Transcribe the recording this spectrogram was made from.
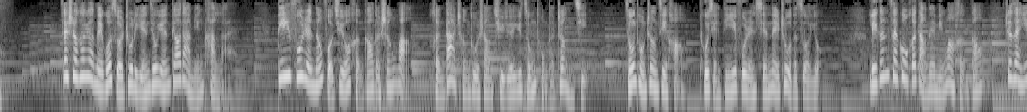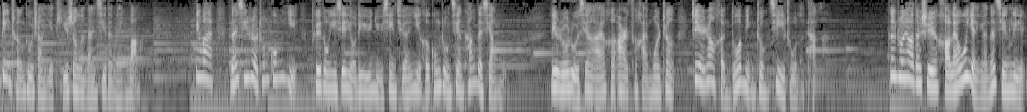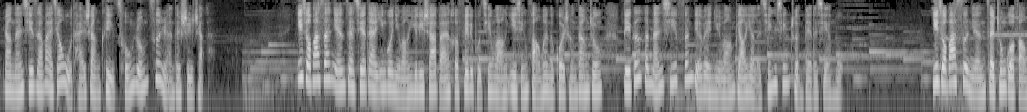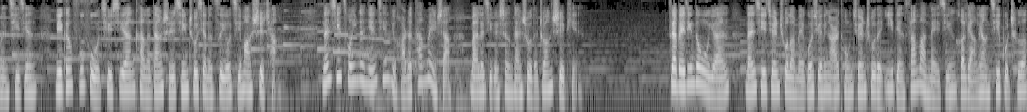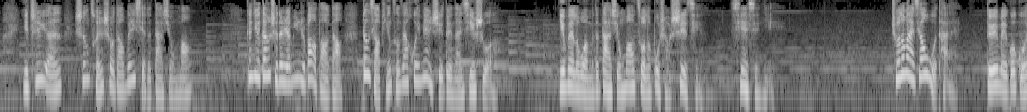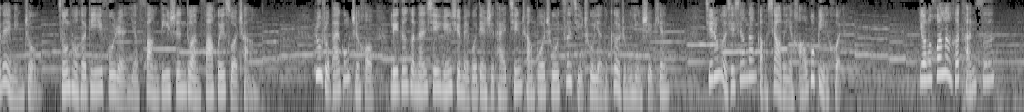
在社科院美国所助理研究员刁大明看来，第一夫人能否具有很高的声望，很大程度上取决于总统的政绩。总统政绩好，凸显第一夫人贤内助的作用；里根在共和党内名望很高，这在一定程度上也提升了南希的名望。另外，南希热衷公益，推动一些有利于女性权益和公众健康的项目，例如乳腺癌和阿尔茨海默症，这也让很多民众记住了她。更重要的是，好莱坞演员的经历让南希在外交舞台上可以从容自然的施展。一九八三年，在接待英国女王伊丽莎白和菲利普亲王一行访问的过程当中，里根和南希分别为女王表演了精心准备的节目。一九八四年，在中国访问期间，里根夫妇去西安看了当时新出现的自由集贸市场，南希从一个年轻女孩的摊位上买了几个圣诞树的装饰品。在北京动物园，南希捐出了美国学龄儿童捐出的一点三万美金和两辆吉普车，以支援生存受到威胁的大熊猫。根据当时的《人民日报》报道，邓小平曾在会面时对南希说：“你为了我们的大熊猫做了不少事情，谢谢你。”除了外交舞台，对于美国国内民众，总统和第一夫人也放低身段，发挥所长。入主白宫之后，里根和南希允许美国电视台经常播出自己出演的各种影视片，其中有些相当搞笑的，也毫不避讳。有了欢乐和谈资，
